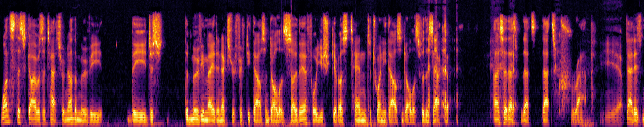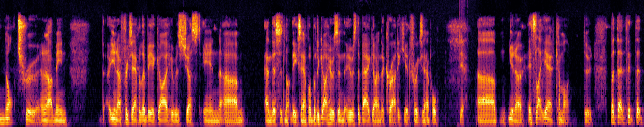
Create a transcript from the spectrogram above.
once this guy was attached to another movie, the just the movie made an extra fifty thousand dollars. So therefore, you should give us ten to twenty thousand dollars for this actor. I said that's that's that's crap. Yeah. That is not true. And I mean, you know, for example, there'd be a guy who was just in, um, and this is not the example, but a guy who was in who was the bad guy in the Karate Kid, for example. Yeah. Um, you know, it's like, yeah, come on, dude. But that, that,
